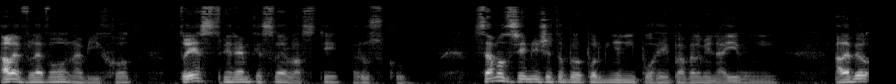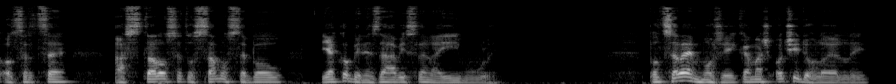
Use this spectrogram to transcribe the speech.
ale vlevo na východ, to je směrem ke své vlasti, Rusku. Samozřejmě, že to byl podmíněný pohyb a velmi naivní, ale byl od srdce a stalo se to samo sebou, jako by nezávisle na její vůli. Po celém moři, kam až oči dohlédly,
